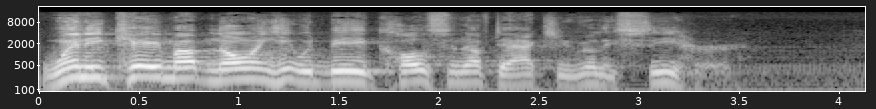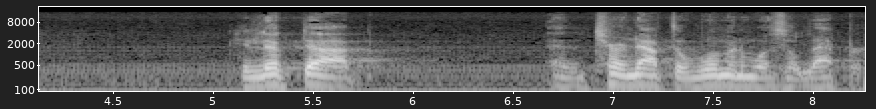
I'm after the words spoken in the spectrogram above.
When he came up, knowing he would be close enough to actually really see her, he looked up, and it turned out the woman was a leper.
